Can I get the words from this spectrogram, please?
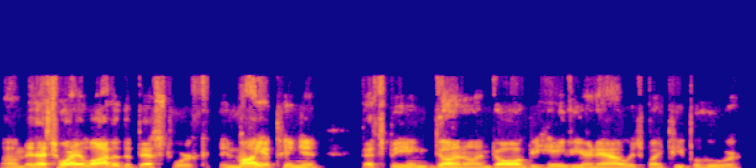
Um, and that's why a lot of the best work, in my opinion, that's being done on dog behavior now is by people who are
